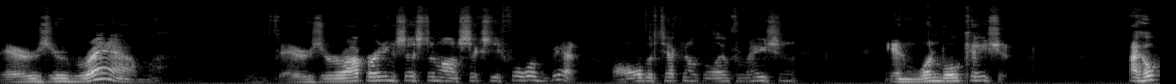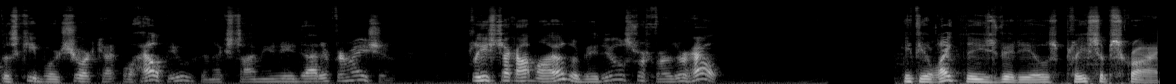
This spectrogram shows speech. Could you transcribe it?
There's your RAM. There's your operating system on 64-bit. All the technical information in one location. I hope this keyboard shortcut will help you the next time you need that information. Please check out my other videos for further help. If you like these videos, please subscribe.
